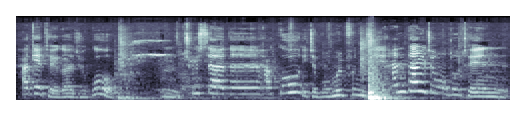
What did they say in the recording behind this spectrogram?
하게 돼가지고 음, 출산을 하고 이제 몸을 푼 지 한 달 정도 된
